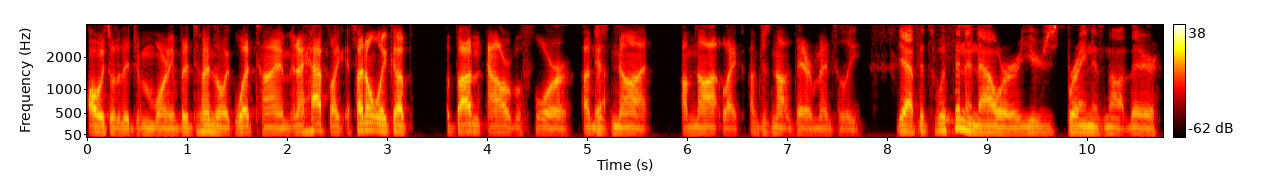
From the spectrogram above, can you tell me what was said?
always go to the gym in the morning, but it depends on like what time. And I have to like if I don't wake up about an hour before, I'm yeah. just not I'm not like I'm just not there mentally. Yeah, if it's within an hour, your just brain is not there.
